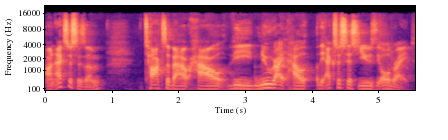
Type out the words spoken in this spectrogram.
on exorcism, talks about how the new rite, how the exorcists use the old rite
